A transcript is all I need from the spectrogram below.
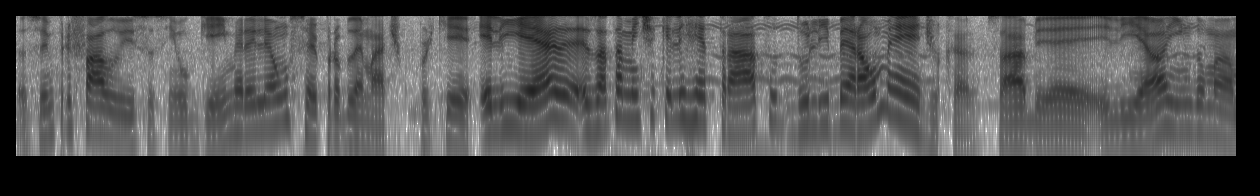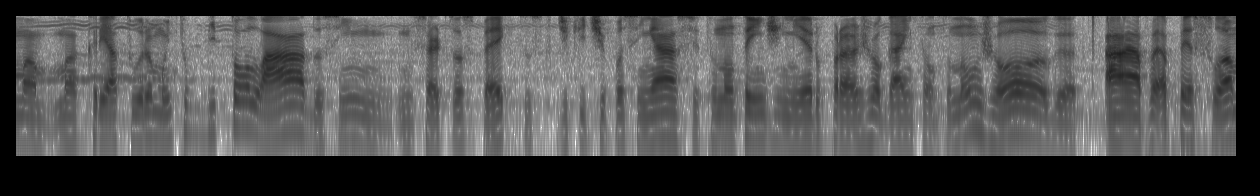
Eu sempre falo isso assim, o gamer ele é um ser problemático, porque ele é exatamente aquele retrato do liberal médio, cara, sabe? É, ele é ainda uma, uma, uma criatura muito bitolada, assim, em certos aspectos, de que tipo assim, ah, se tu não tem dinheiro para jogar, então tu não joga. A, a pessoa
